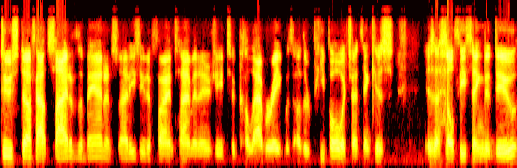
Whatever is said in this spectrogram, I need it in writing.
do stuff outside of the band. And it's not easy to find time and energy to collaborate with other people, which I think is is a healthy thing to do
